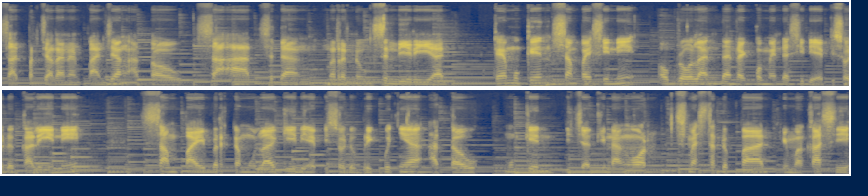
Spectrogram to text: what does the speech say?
saat perjalanan panjang atau saat sedang merenung sendirian. Oke, mungkin sampai sini obrolan dan rekomendasi di episode kali ini. Sampai bertemu lagi di episode berikutnya atau mungkin di Jatinangor semester depan. Terima kasih.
